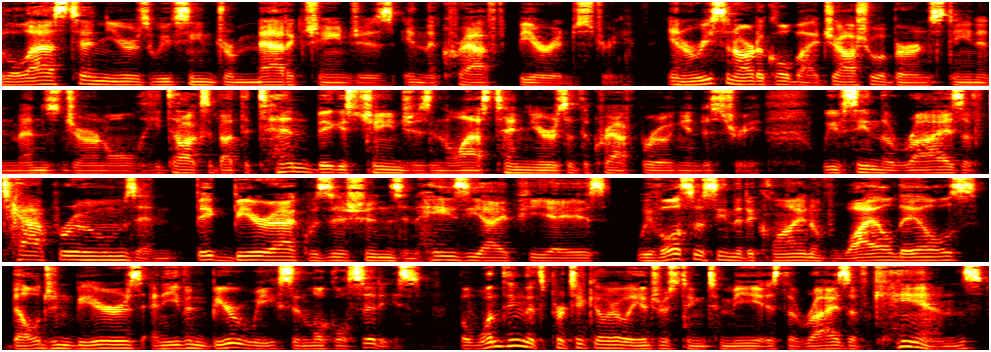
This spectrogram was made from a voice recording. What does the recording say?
the last 10 years, we've seen dramatic changes in the craft beer industry. In a recent article by Joshua Bernstein in Men's Journal, he talks about the 10 biggest changes in the last 10 years of the craft brewing industry. We've seen the rise of tap rooms and big beer acquisitions and hazy IPAs. We've also seen the decline of wild ales, Belgian beers, and even beer weeks in local cities. But one thing that's particularly interesting to me is the rise of cans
